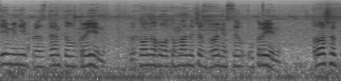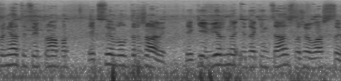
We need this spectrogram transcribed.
Від імені президента України, Верховного Головнокомандуюча Збройних сил України, прошу прийняти цей прапор як символ держави, який вірно і до кінця служив ваш син.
